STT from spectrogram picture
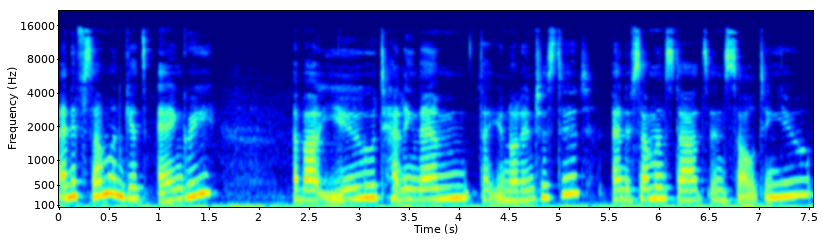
And if someone gets angry about you telling them that you're not interested, and if someone starts insulting you,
